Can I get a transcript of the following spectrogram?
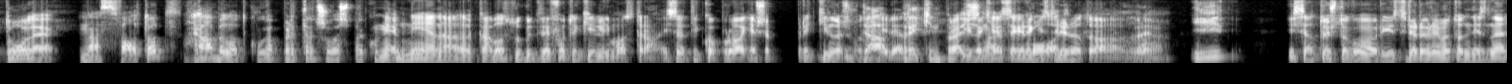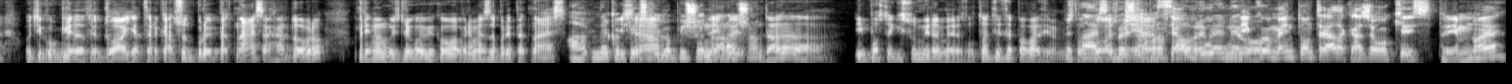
доле на асфалтот, кабелот кога претрчуваш преку него. Не, на кабел туку две фотокели има од страна. И сега ти кога проаѓаш прекинуваш Да, фотокелијата. прекин и правиш веќе се регистрира тоа време. И И сега тој што го регистрира времето не знае, оти го гледа тој доаѓа тркачот број 15, аха добро, време му излегува и вика ова време е за број 15. А некој сега пешки го пише тоа Некој- рачно. Да, да, да. И после ги сумираме резултатите па вадиме. 15 тогаш беше прв сега, тоа време у, у него. некој момент он треба да каже, окей, спремно е,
